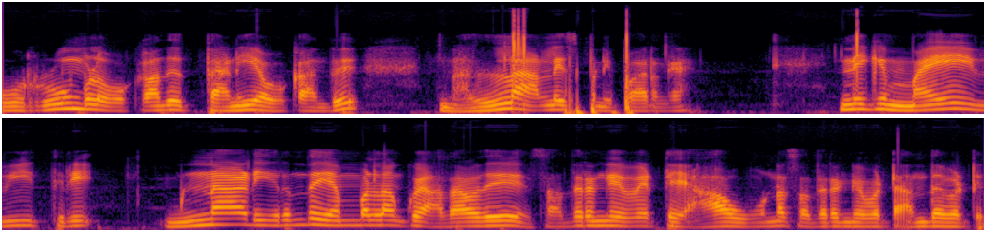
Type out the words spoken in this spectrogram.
ஒரு ரூமில் உட்காந்து தனியாக உட்காந்து நல்லா அனலைஸ் பண்ணி பாருங்கள் இன்றைக்கி மை வி த்ரீ முன்னாடி இருந்த எம்எல்லாம் அதாவது சதுரங்க வேட்டை ஆ ஒன்றா சதுரங்க வேட்டை அந்த வேட்டை.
